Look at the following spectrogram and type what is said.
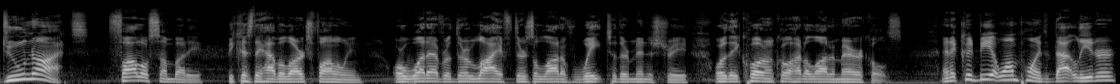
Do not follow somebody because they have a large following or whatever, their life, there's a lot of weight to their ministry, or they quote unquote had a lot of miracles. And it could be at one point that that leader,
